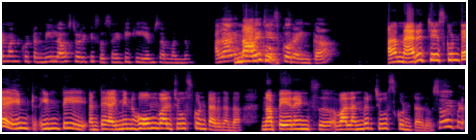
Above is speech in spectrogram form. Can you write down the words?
ఏమనుకుంటుంది? మీ లవ్ స్టోరీకి సొసైటీకి ఏం సంబంధం? మ్యారేజ్ చేసుకోరా ఇంకా? ఆ మ్యారేజ్ చేసుకుంటే ఇంటి ఇంటి అంటే ఐ మీన్ హోమ్ వాళ్ళు చూసుకుంటారు కదా. నా పేరెంట్స్ వాళ్ళందరూ చూసుకుంటారు. సో ఇప్పుడు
